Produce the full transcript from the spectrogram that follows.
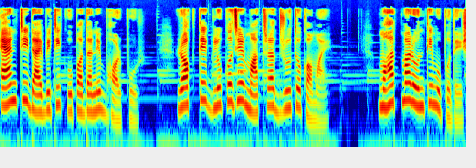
অ্যান্টি ডায়াবেটিক উপাদানে ভরপুর। রক্তে গ্লুকোজের মাত্রা দ্রুত কমায়। মহাত্মার অন্তিম উপদেশ।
